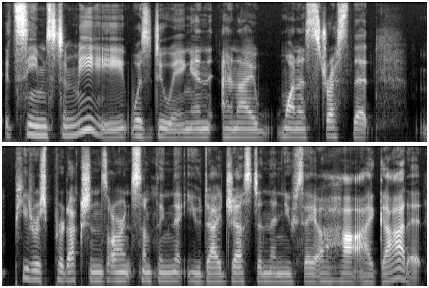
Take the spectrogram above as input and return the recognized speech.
it seems to me was doing and and I want to stress that Peter's productions aren't something that you digest and then you say, aha, I got it.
